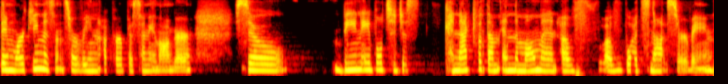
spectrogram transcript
been working isn't serving a purpose any longer. So being able to just connect with them in the moment of of what's not serving.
